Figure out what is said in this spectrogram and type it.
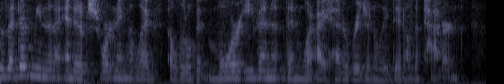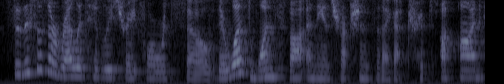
So that does mean that I ended up shortening the legs a little bit more even than what I had originally did on the pattern. So this was a relatively straightforward sew. There was one spot in the instructions that I got tripped up on,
